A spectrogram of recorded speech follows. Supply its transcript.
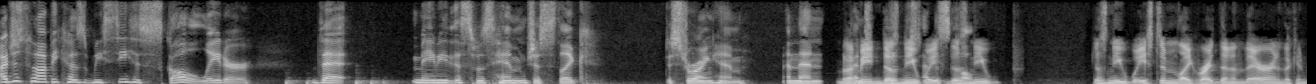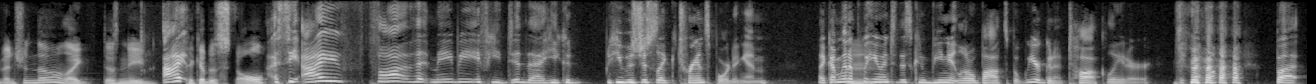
i just thought because we see his skull later that maybe this was him just like destroying him and then But I mean, doesn't he just waste? Doesn't he? Doesn't he waste him like right then and there in the convention though? Like, doesn't he I- pick up his skull? I see. I thought that maybe if he did that, he could. He was just like transporting him. Like I'm gonna put Hmm. you into this convenient little box, but we are gonna talk later. You know? but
